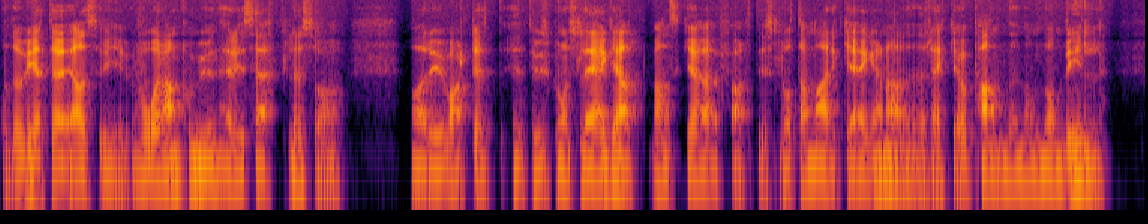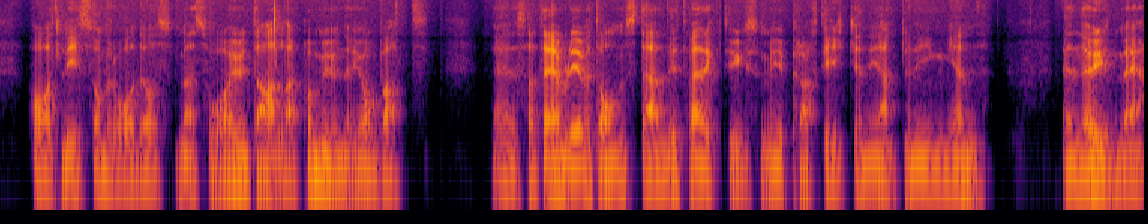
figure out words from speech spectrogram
Och då vet jag, alltså i våran kommun här i Säffle så har det ju varit ett, ett utgångsläge att man ska faktiskt låta markägarna räcka upp handen om de vill ha ett LIS-område. Men så har ju inte alla kommuner jobbat. Eh, så att det blev ett omständigt verktyg som i praktiken egentligen ingen är nöjd med.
